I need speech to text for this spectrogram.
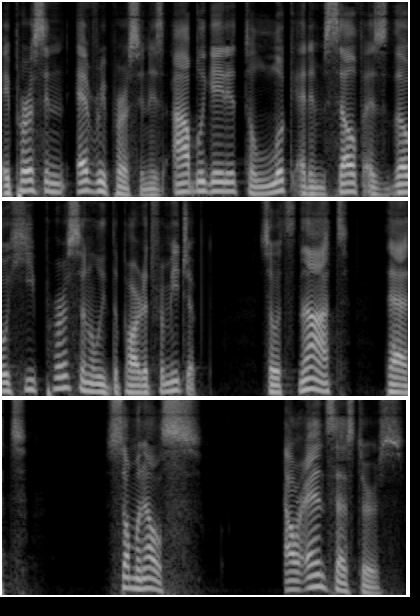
A person, every person, is obligated to look at himself as though he personally departed from Egypt. So it's not that someone else our ancestors,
